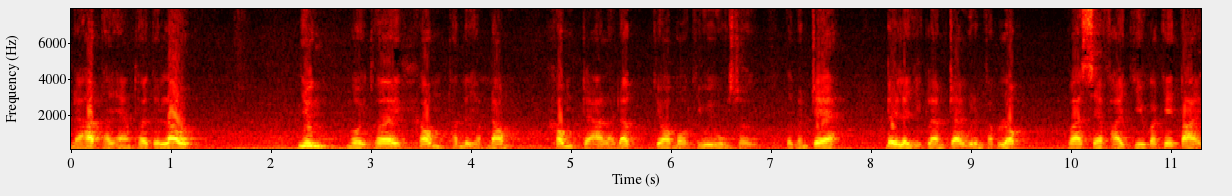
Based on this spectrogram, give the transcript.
đã hết thời hạn thuê từ lâu nhưng người thuê không thanh lý hợp đồng không trả lại đất cho bộ chỉ huy quân sự tỉnh Bến Tre. Đây là việc làm trái quy định pháp luật và sẽ phải chịu các chế tài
